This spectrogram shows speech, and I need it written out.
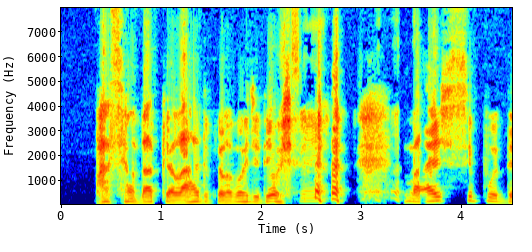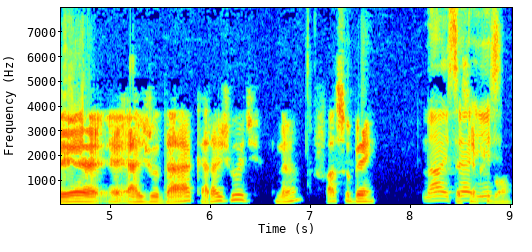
passe a andar pelado, pelo amor de Deus. Mas se puder é, ajudar, cara, ajude, né? Faça o bem. Não, isso é, é isso,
